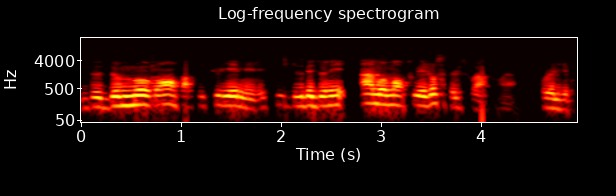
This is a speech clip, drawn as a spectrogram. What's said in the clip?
de, moment en particulier, mais si je devais donner un moment tous les jours, ça le soir, pour le livre.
